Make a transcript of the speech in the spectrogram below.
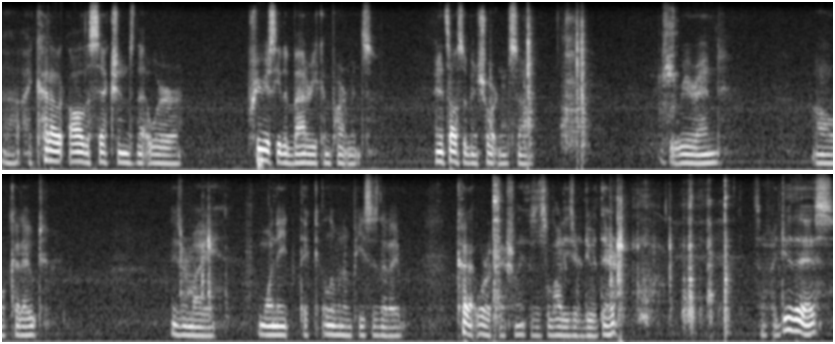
Uh, I cut out all the sections that were previously the battery compartments and it's also been shortened so the rear end cut out. These are my 1 8 thick aluminum pieces that I cut at work actually because it's a lot easier to do it there. So if I do this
